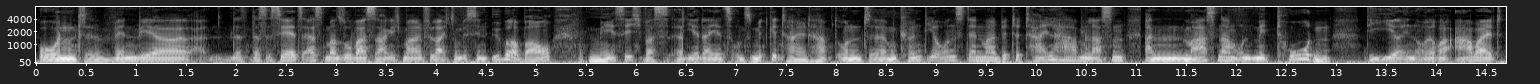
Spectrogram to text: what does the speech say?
Und wenn wir, das, das ist ja jetzt erstmal sowas, sage ich mal, vielleicht so ein bisschen überbaumäßig, was äh, ihr da jetzt uns mitgeteilt habt. Und ähm, könnt ihr uns denn mal bitte teilhaben lassen an Maßnahmen und Methoden, die ihr in eurer Arbeit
